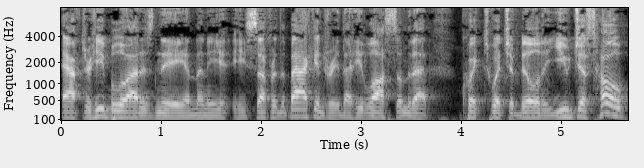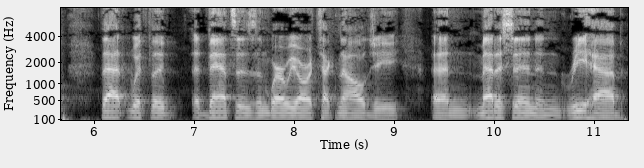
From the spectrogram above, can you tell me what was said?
after he blew out his knee and then he, he suffered the back injury that he lost some of that quick twitch ability. You just hope that with the advances and where we are with technology and medicine and rehab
